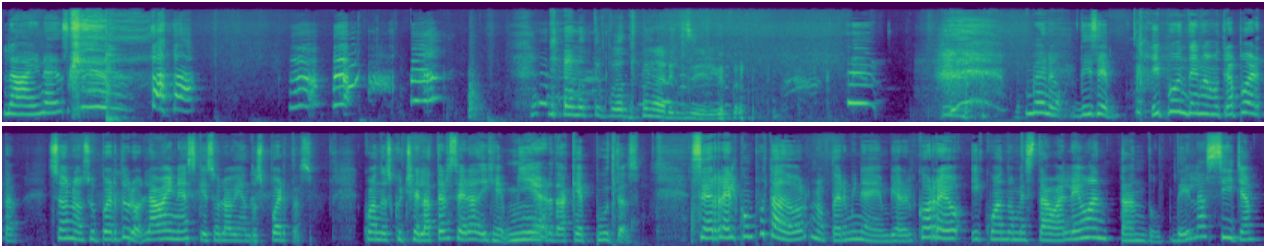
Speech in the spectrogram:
La vaina es que... ya no te puedo tomar en serio. Bueno, dice, y pum, de nuevo otra puerta. Sonó súper duro. La vaina es que solo habían dos puertas. Cuando escuché la tercera dije, mierda, qué putas. Cerré el computador, no terminé de enviar el correo y cuando me estaba levantando de la silla,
